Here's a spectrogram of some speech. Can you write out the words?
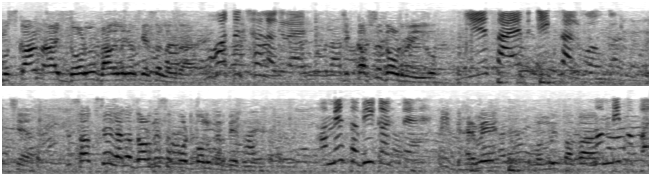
मुस्कान आज दौड़ में भाग लेकर कैसा लग रहा है? बहुत अच्छा लग रहा है। जी कब से दौड़ रही हो? ये शायद एक हुआ होगा अच्छा। सबसे ज़्यादा दौड़ में सपोर्ट कौन करते हैं तुम्हें? हमें सभी करते हैं। घर में? मम्मी पापा? मम्मी पापा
